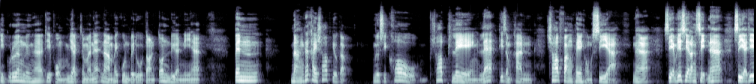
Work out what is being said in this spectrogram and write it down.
อีกเรื่องหนึ่งฮะที่ผมอยากจะมาแนะนำให้คุณไปดูตอนต้นเดือนนี้ฮะเป็นหนังถ้าใครชอบเกี่ยวกับมิวสิควลชอบเพลงและที่สำคัญชอบฟังเพลงของเซียนะฮะเสียไม่ใช่เสียรังสิตนะฮะเสียที่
